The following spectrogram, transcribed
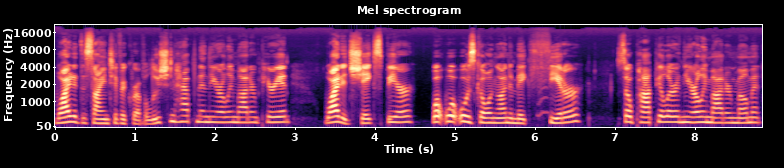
why did the scientific revolution happen in the early modern period? Why did Shakespeare? What what was going on to make theater so popular in the early modern moment?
